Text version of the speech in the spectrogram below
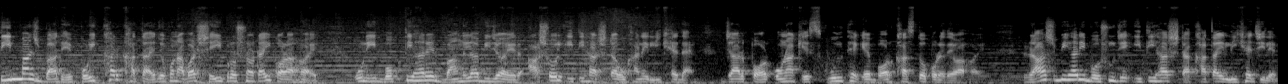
তিন মাস বাদে পরীক্ষার খাতায় যখন আবার সেই প্রশ্নটাই করা হয় উনি বক্তিহারের বাংলা বিজয়ের আসল ইতিহাসটা ওখানে লিখে দেন, যার পর ওনাকে স্কুল থেকে বরখাস্ত করে দেওয়া হয়। রাসবিহারী বসু যে ইতিহাসটা খাতায় লিখেছিলেন,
